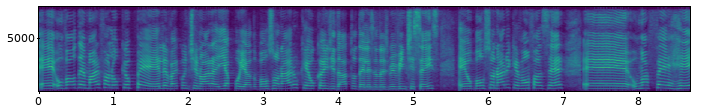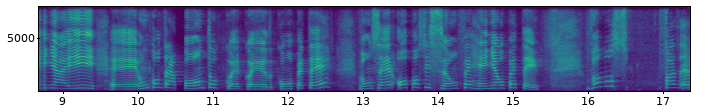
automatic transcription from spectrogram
Eh, o Valdemar falou que o PL vai continuar aí apoiando o Bolsonaro, que é o candidato deles em 2026 é o Bolsonaro e que vão fazer eh, uma ferrenha aí, eh, um contraponto co- co- com o PT, vão ser oposição ferrenha ao PT. Vamos faz- eh,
